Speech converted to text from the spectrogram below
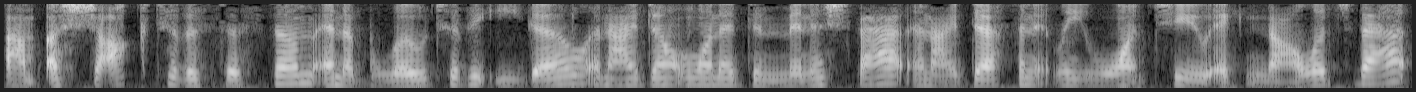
um, a shock to the system and a blow to the ego. And I don't want to diminish that. And I definitely want to acknowledge that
